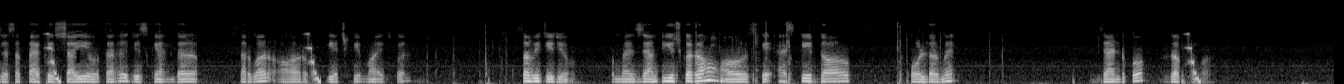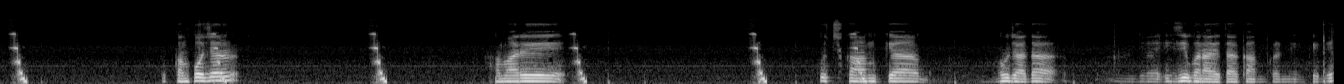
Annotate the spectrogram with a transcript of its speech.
जैसा पैकेज चाहिए होता है, जिसके अंदर सर्वर और पी एच पी सभी चीज़ें हों। तो मैं जेंट यूज़ कर रहा हूँ और उसके एस टी डॉक्स फोल्डर में जेंट को रखूँगा। तो कंपोजर हमारे कुछ काम क्या बहुत ज़्यादा, जो है इजी बना देता है काम करने के लिए।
